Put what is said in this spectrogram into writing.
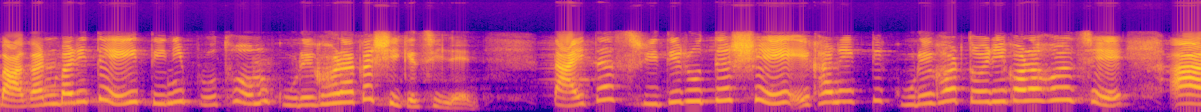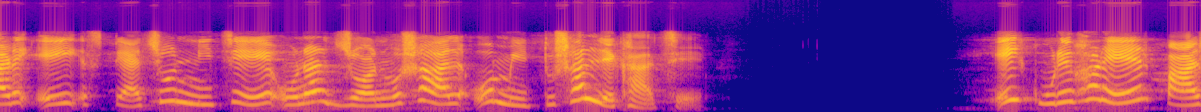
বাগান বাড়িতেই তিনি প্রথম কুড়ে ঘর আঁকা শিখেছিলেন। তাই তার স্মৃতির উদ্দেশ্যে এখানে একটি কুঁড়েঘর তৈরি করা হয়েছে। আর এই স্ট্যাচুর নিচে ওনার জন্মসাল ও মৃত্যুসাল লেখা আছে। এই কুড়ে ঘরের পাশ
